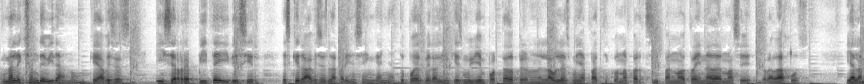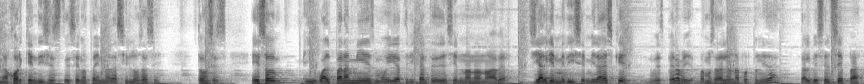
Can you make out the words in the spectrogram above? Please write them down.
una lección de vida, ¿no? Que a veces, y se repite y decir, es que a veces la apariencia engaña. Tú puedes ver a alguien que es muy bien portado, pero en el aula es muy apático, no participa, no trae nada, no hace trabajos. Y a lo mejor quien dice, ese no trae nada, sí los hace. Entonces, eso igual para mí es muy gratificante de decir, no, no, no, a ver, si alguien me dice, mira, es que, espérame, vamos a darle una oportunidad. Tal vez él sepa,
